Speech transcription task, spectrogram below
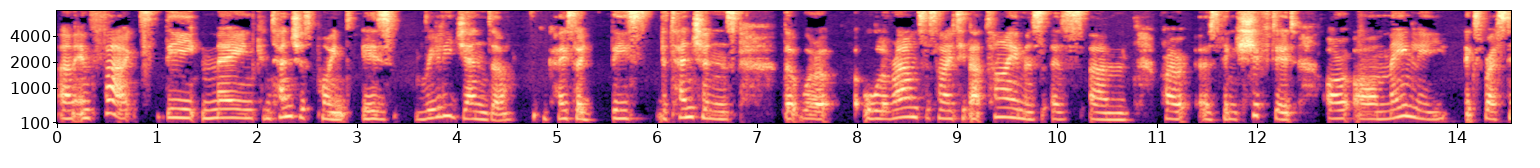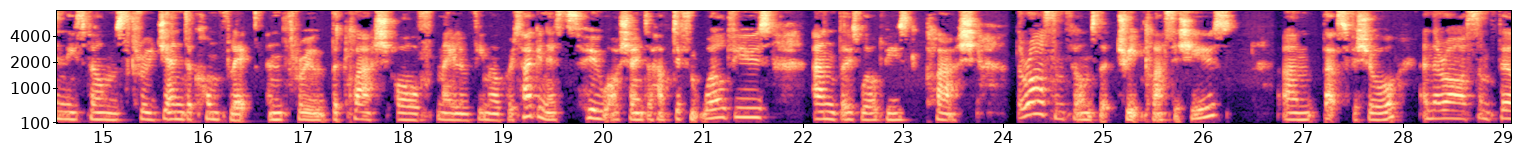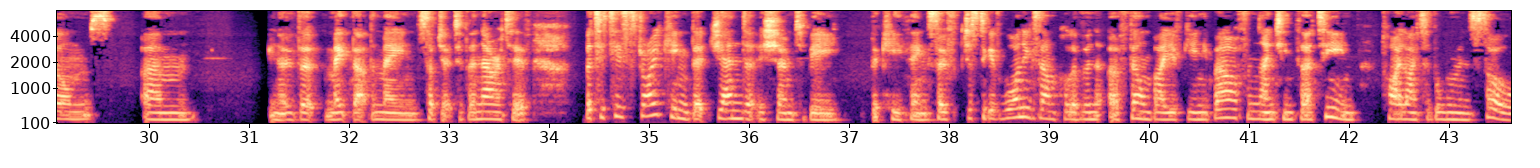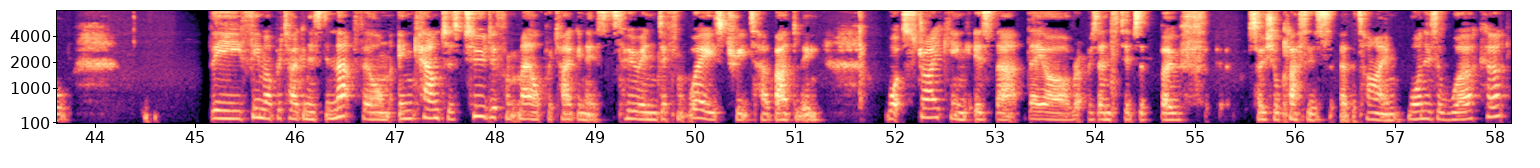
Um, in fact, the main contentious point is really gender. Okay, so these, the tensions that were all around society at that time as as um, prior, as things shifted are are mainly expressed in these films through gender conflict and through the clash of male and female protagonists who are shown to have different worldviews and those worldviews clash. There are some films that treat class issues, um, that's for sure, and there are some films. Um, you know that make that the main subject of the narrative but it is striking that gender is shown to be the key thing. So, just to give one example of an, a film by Evgeny Bauer from 1913, Twilight of a Woman's Soul, the female protagonist in that film encounters two different male protagonists who, in different ways, treat her badly. What's striking is that they are representatives of both social classes at the time. One is a worker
